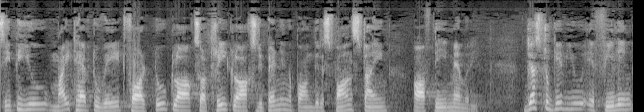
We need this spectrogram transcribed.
CPU might have to wait for 2 clocks or 3 clocks depending upon the response time of the memory. Just to give you a feeling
